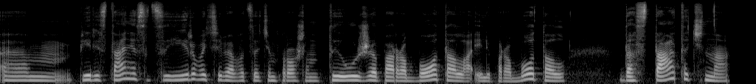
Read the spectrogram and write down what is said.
эм, перестань ассоциировать себя вот с этим прошлым. Ты уже поработала или поработал достаточно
